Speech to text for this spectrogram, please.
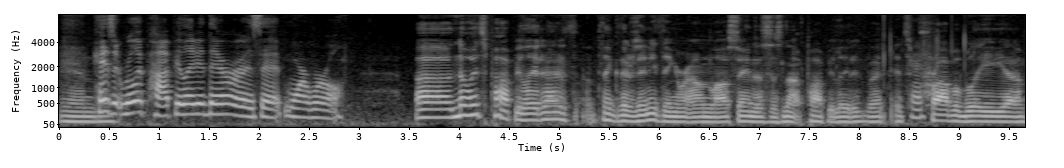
And hey, is it really populated there, or is it more rural? Uh, no, it's populated. I don't think there's anything around Los Angeles that's not populated, but it's okay. probably uh,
